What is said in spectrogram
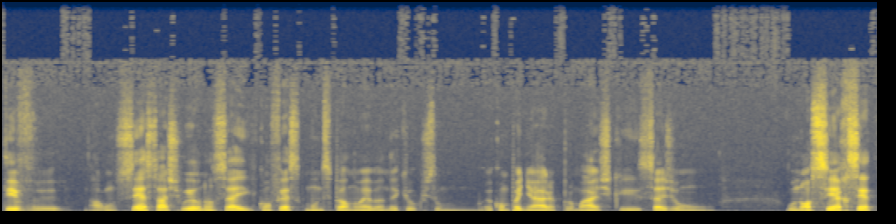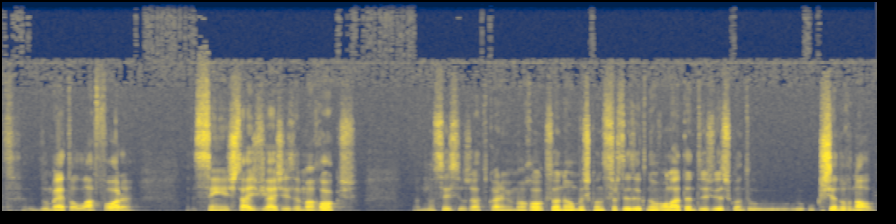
Teve algum sucesso, acho eu, não sei, confesso que Moonspell não é banda que eu costumo acompanhar, por mais que sejam o nosso CR7 do metal lá fora, sem as tais viagens a Marrocos. Não sei se eles já tocaram em Marrocos ou não, mas com certeza que não vão lá tantas vezes quanto o, o Cristiano Ronaldo.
